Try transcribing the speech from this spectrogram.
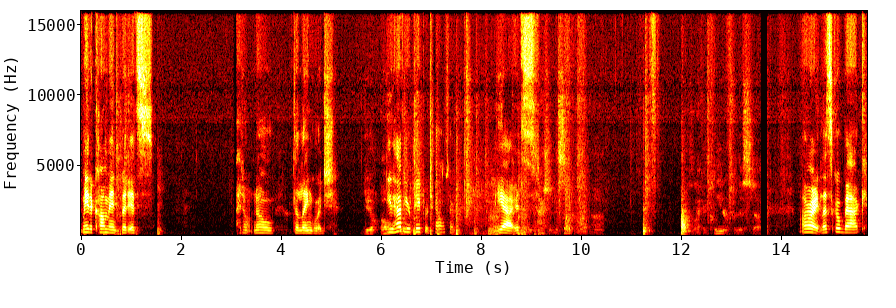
made a comment, but it's I don't know the language. You don't. Oh, you have really? your paper towels, sir. Yeah, it's Actually, the silicone uh, is like a cleaner for this stuff. all right. Let's go back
